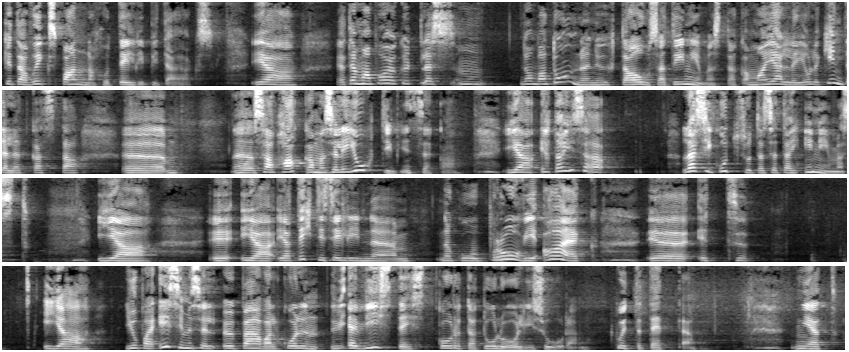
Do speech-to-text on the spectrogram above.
keda võiks panna hotellipidajaks ja, ja tema poeg ütles mm, no ma tunnen ühte ausat inimest, aga ma jälle ei ole kindel, et kas ta öö, ähm, äh, saab hakkama selle juhtimisega. ja, ja ta isa lasi kutsuda seda inimest ja, ja, ja tehti selline ähm, nagu prooviaeg, äh, et ja juba esimesel ööpäeval kolm, viisteist korda tulu oli suurem, kujutate ette? nii et,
